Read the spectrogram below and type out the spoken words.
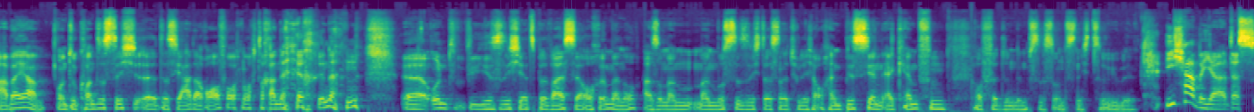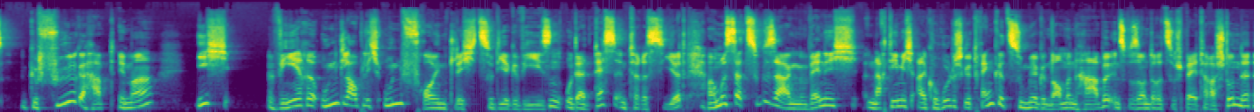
Aber ja, und du konntest dich äh, das Jahr darauf auch noch daran erinnern. Äh, und wie es sich jetzt beweist, ja auch immer noch. Also man, man musste sich das natürlich auch ein bisschen erkämpfen. Ich hoffe, du nimmst es uns nicht zu übel. Ich habe ja das Gefühl gehabt immer, ich wäre unglaublich unfreundlich zu dir gewesen oder desinteressiert. Man muss dazu sagen, wenn ich, nachdem ich alkoholische Getränke zu mir genommen habe, insbesondere zu späterer Stunde,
